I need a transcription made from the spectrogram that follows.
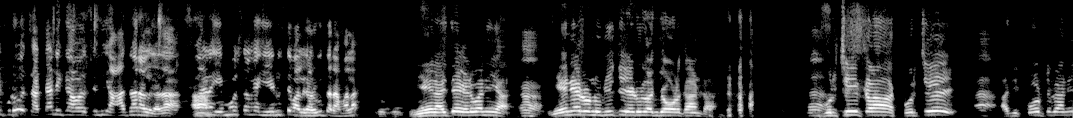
ఇప్పుడు చట్టానికి కావాల్సింది ఆధారాలు కదా? ఆయన ఎమోషనల్గా ఏడుస్తే వాళ్ళు అడుగుతారా మళ్ళా? నేనైతే ఎడవనియా నేనే రెండు వీకి ఏడు లంచోడక అంట. కుర్చీ ఇక్కడ కుర్చీ. అది కోర్టు గాని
